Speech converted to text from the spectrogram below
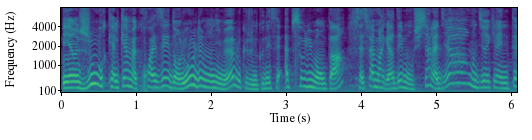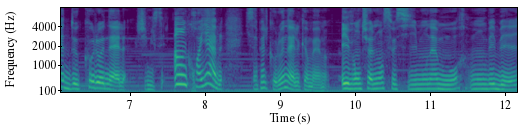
Et un jour, quelqu'un m'a croisé dans le hall de mon immeuble que je ne connaissais absolument pas. Cette femme a regardé mon chien, elle a dit Ah, on dirait qu'il a une tête de colonel. J'ai dit Mais c'est incroyable Il s'appelle colonel quand même. Éventuellement, c'est aussi mon amour, mon bébé.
